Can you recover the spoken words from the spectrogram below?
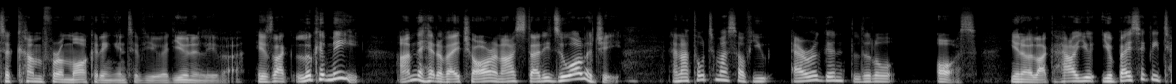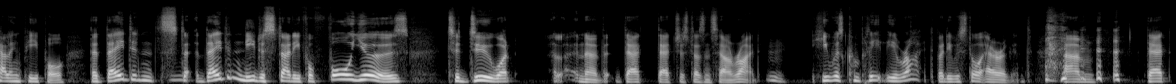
To come for a marketing interview at Unilever. He was like, Look at me. I'm the head of HR and I studied zoology. And I thought to myself, you arrogant little ass. You know, like how you you're basically telling people that they didn't st- they didn't need to study for four years to do what. No, that that, that just doesn't sound right. He was completely right, but he was still arrogant. Um, that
